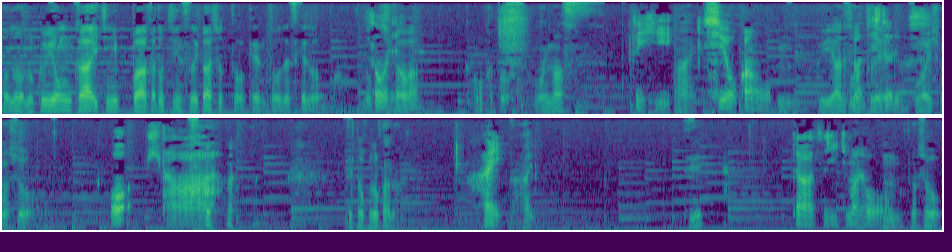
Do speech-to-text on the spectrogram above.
この64か1ニッパーかどっちにするかはちょっと検討ですけど、どっちかは買おうかと思います。ぜひはい、使用感を。うん。VR チャお待ちしておりッお会いしましょう。お、来たー。ってところかな？はい。はい。で、じゃあ次行きましょう。うん、行きましょう。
